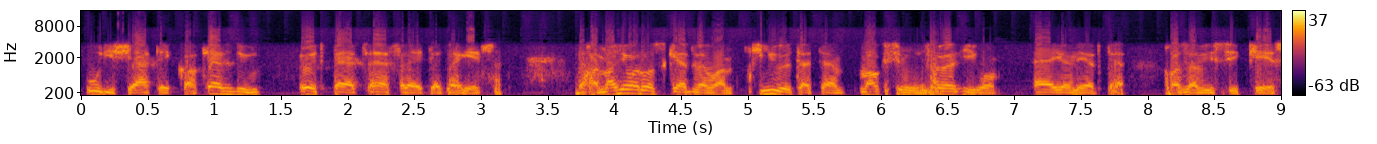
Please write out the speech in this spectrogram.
úgyis játékkal kezdünk, 5 perc elfelejti az egészet. De ha nagyon rossz kedve van, kiültetem, maximum fölhívom, eljön érte, hazaviszik, kész.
